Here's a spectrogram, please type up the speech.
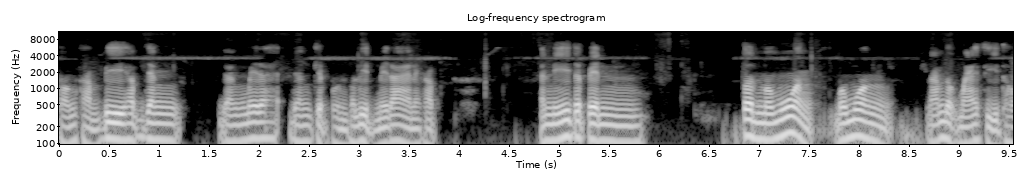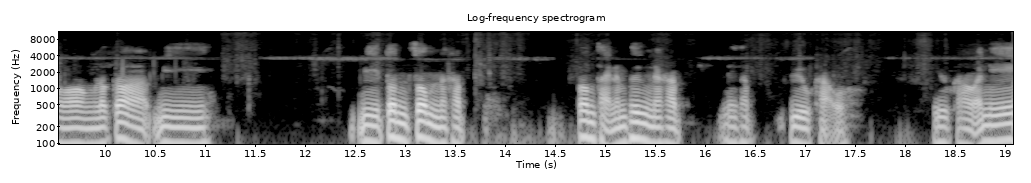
สองสามปีครับยังยังไม่ได้ยังเก็บผลผลิตไม่ได้นะครับ อันนี้จะเป็นต้นมะม่วงมะม่วงน้ำดอกไม้สีทอง แล้วก็มี มีต้นส้มนะครับต้นสายน้ำผึ้งนะครับนี่ครับวิวเขาวิวเขาอันนี้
